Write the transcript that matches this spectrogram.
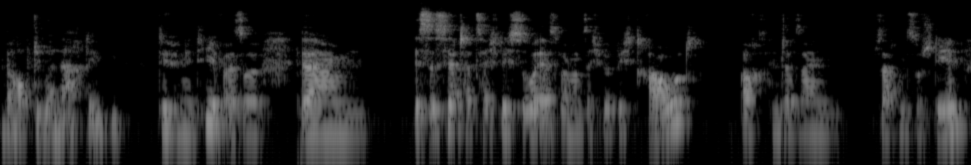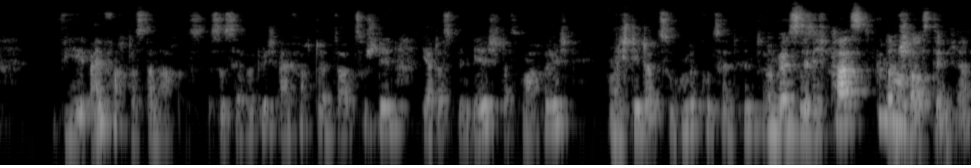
überhaupt drüber nachdenken. Definitiv. Also ähm, es ist ja tatsächlich so, erst wenn man sich wirklich traut, auch hinter seinen Sachen zu stehen, wie einfach das danach ist. Es ist ja wirklich einfach, dann da zu stehen, ja, das bin ich, das mache ich. Und ich stehe dazu 100% hinter. Und wenn es dir nicht passt, genau. dann schaust du dir nicht an.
